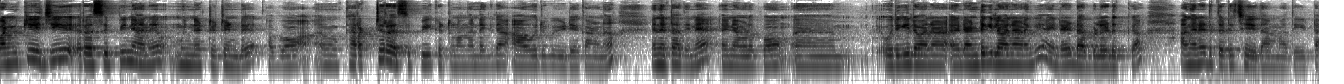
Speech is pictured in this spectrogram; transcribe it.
വൺ കെ ജി റെസിപ്പി ഞാൻ മുന്നിട്ടിട്ടുണ്ട്. അപ്പോൾ കറക്റ്റ് റെസിപ്പി കിട്ടണമെന്നുണ്ടെങ്കിൽ ആ ഒരു വീഡിയോ കാണുക. എന്നിട്ട് അതിനെ നമ്മളിപ്പോൾ ഒരു കിലോനാ രണ്ട് കിലോനാണെങ്കിൽ അതിന്റെ ഡബിൾ എടുക്കുക. അങ്ങനെ എടുത്തിട്ട് ചെയ്താൽ മതി കേട്ടോ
